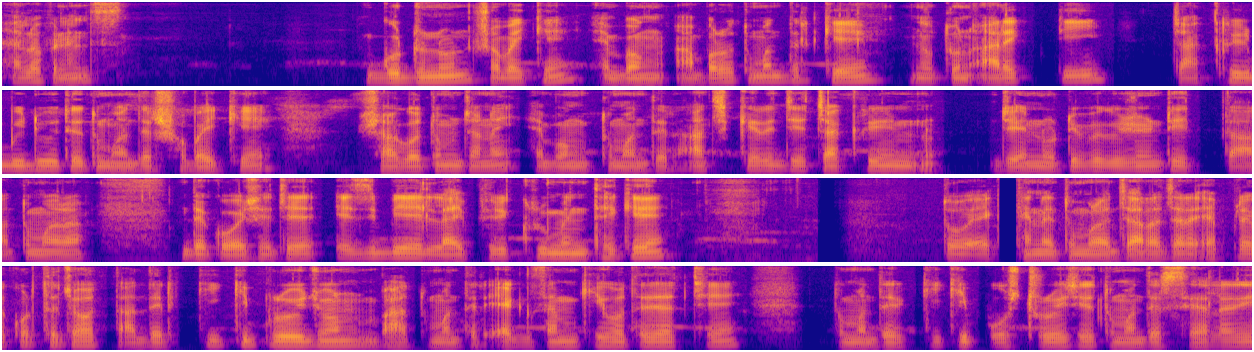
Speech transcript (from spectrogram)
হ্যালো ফ্রেন্ডস গুড নুন সবাইকে এবং আবারও তোমাদেরকে নতুন আরেকটি চাকরির ভিডিওতে তোমাদের সবাইকে স্বাগতম জানাই এবং তোমাদের আজকের যে চাকরির যে নোটিফিকেশনটি তা তোমরা দেখো, এসেছে এসবিআই লাইফ রিক্রুটমেন্ট থেকে। তো এখানে তোমরা যারা যারা অ্যাপ্লাই করতে চাও, তাদের কি কি প্রয়োজন বা তোমাদের এক্সাম কি হতে যাচ্ছে তোমাদের কি কি পোস্ট রয়েছে, তোমাদের স্যালারি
